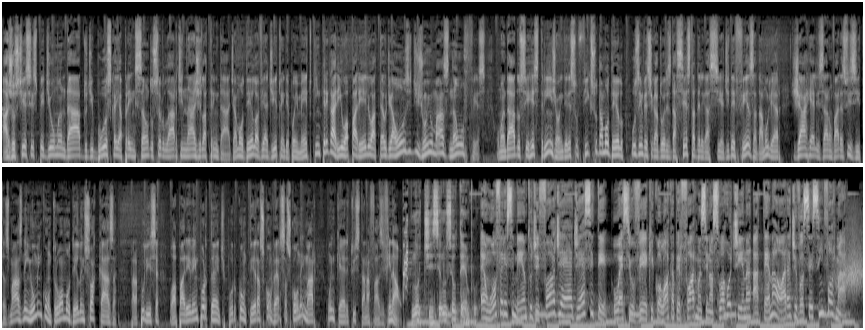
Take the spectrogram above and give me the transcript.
A justiça expediu o mandado de busca e apreensão do celular de Nájila Trindade. A modelo havia dito em depoimento que entregaria o aparelho até o dia 11 de junho, mas não o fez. O mandado se restringe ao endereço fixo da modelo. Os investigadores da Sexta Delegacia de Defesa da Mulher já realizaram várias visitas, mas nenhuma encontrou a modelo em sua casa. Para a polícia, o aparelho é importante por conter as conversas com o Neymar. O inquérito está na fase final. Notícia no seu tempo. É um oferecimento de Ford Edge ST, o SUV que coloca performance na sua rotina até na hora de você se informar.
